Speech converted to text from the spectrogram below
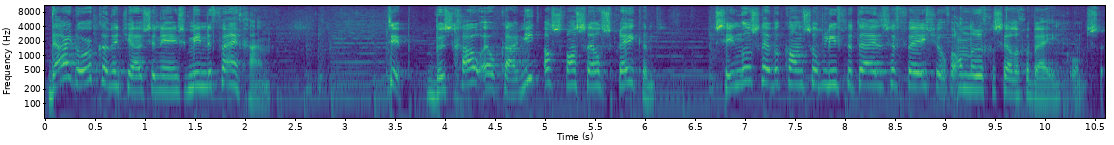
Daardoor kan het juist ineens minder fijn gaan. Tip, beschouw elkaar niet als vanzelfsprekend. Singles hebben kans op liefde tijdens een feestje... of andere gezellige bijeenkomsten.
